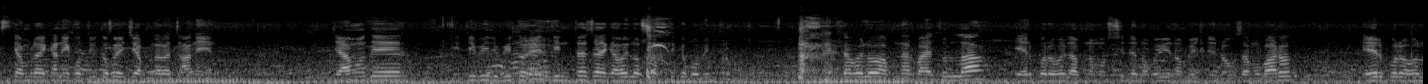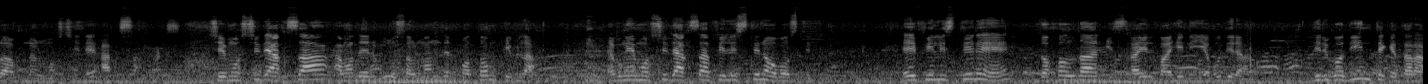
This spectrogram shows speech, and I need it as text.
আজকে আমরা এখানে একত্রিত হয়েছি, আপনারা জানেন যে আমাদের পৃথিবীর ভিতরে তিনটা জায়গা হলো সব থেকে পবিত্র। একটা হলো আপনার বায়তুল্লাহ, এরপরে হলো আপনার মসজিদে নবী নবী রৌজা মুবারক, এরপরে হলো আপনার মসজিদে আকসা। সেই মসজিদে আকসা আমাদের মুসলমানদের প্রথম কিবলা এবং এই মসজিদে আকসা ফিলিস্তিনে অবস্থিত। এই ফিলিস্তিনে দখলদার ইসরায়েল বাহিনী, ইহুদিরা দীর্ঘদিন থেকে তারা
